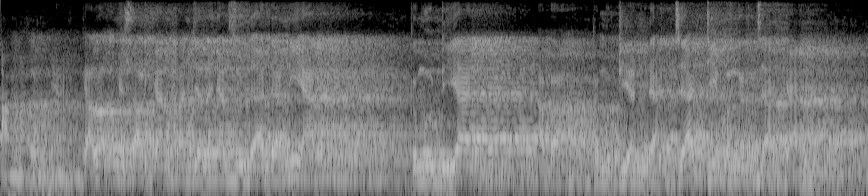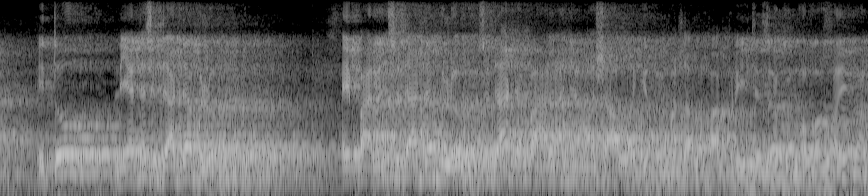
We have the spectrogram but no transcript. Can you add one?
amalnya. Kalau misalkan panjenengan sudah ada niat kemudian apa? Kemudian tidak jadi mengerjakan itu niatnya sudah ada belum? Eh pahalanya sudah ada belum? Sudah ada pahalanya masya Allah gitu. Masya Allah Pak Pri jazakumullah khairan.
